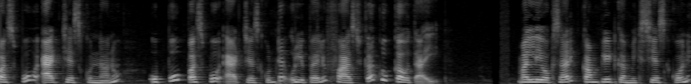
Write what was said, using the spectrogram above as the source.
పసుపు యాడ్ చేసుకున్నాను. ఉప్పు పసుపు యాడ్ చేసుకుంటే ఉల్లిపాయలు ఫాస్ట్గా కుక్ అవుతాయి. మళ్ళీ ఒకసారి కంప్లీట్గా మిక్స్ చేసుకొని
